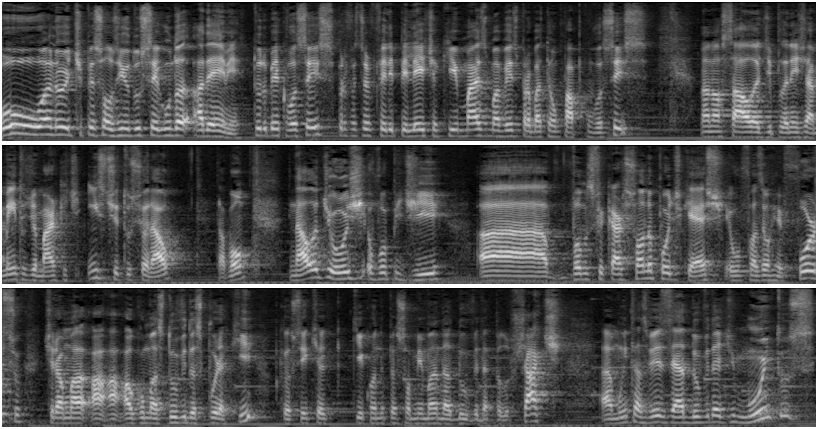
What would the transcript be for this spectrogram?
Boa noite, pessoalzinho do segundo ADM. Tudo bem com vocês? Professor Felipe Leite aqui mais uma vez para bater um papo com vocês na nossa aula de planejamento de marketing institucional, tá bom? Na aula de hoje eu vou pedir uh, vamos ficar só no podcast. Eu vou fazer um reforço, tirar uma, a, algumas dúvidas por aqui, porque eu sei que, que quando o pessoal me manda dúvida pelo chat, uh, muitas vezes é a dúvida de muitos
